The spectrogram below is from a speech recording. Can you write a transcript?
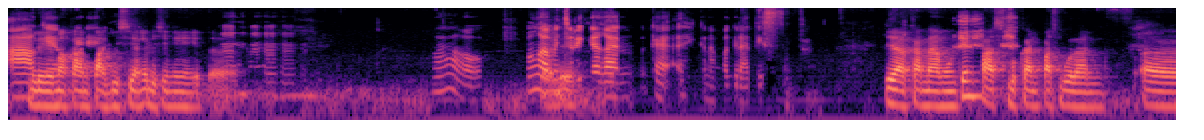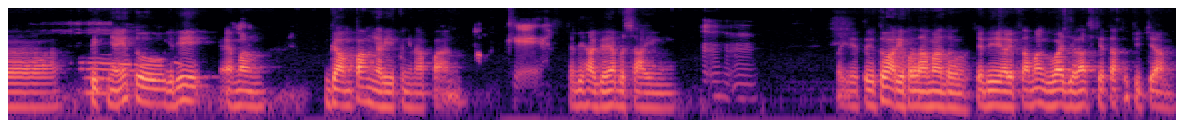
Ah, Beli oke, makan oke. pagi siangnya di sini gitu. Mhm. Wow. Lo nggak mencurigakan kayak eh, kenapa gratis? Ya karena mungkin pas bukan pas bulan eh, peaknya itu. Jadi emang gampang nyari penginapan. Oke. Jadi harganya bersaing. Mm, mm, mm. Begitu itu hari pertama tuh. Jadi hari pertama gua jalan sekitar 7 jam.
